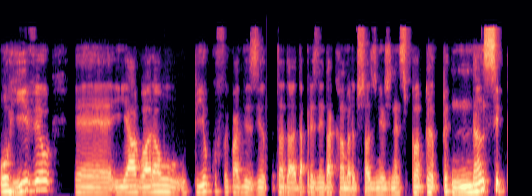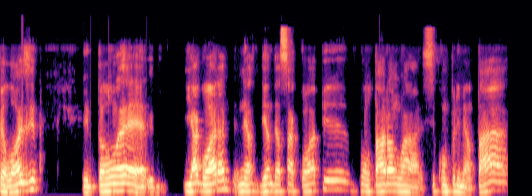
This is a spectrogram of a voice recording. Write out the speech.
horrível. É, e agora o, o, pico foi com a visita da, da, presidente da Câmara dos Estados Unidos, Nancy, Nancy Pelosi. Então, é, e agora, né, dentro dessa COP, voltaram a se cumprimentar.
